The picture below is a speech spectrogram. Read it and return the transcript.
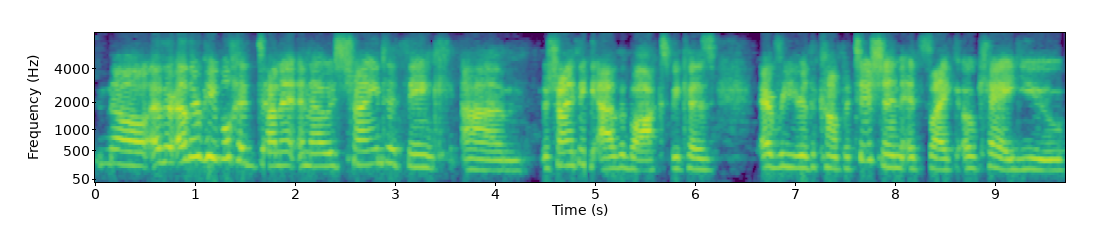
No, other other people had done it, and I was trying to think. Um, I was trying to think out of the box because every year the competition, it's like, okay, you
